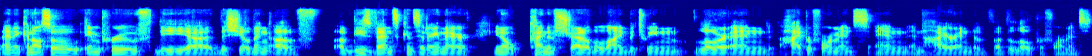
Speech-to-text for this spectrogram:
and it can also improve the uh, the shielding of of these vents, considering they're you know kind of straddle the line between lower end high performance and and higher end of, of the low performance.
